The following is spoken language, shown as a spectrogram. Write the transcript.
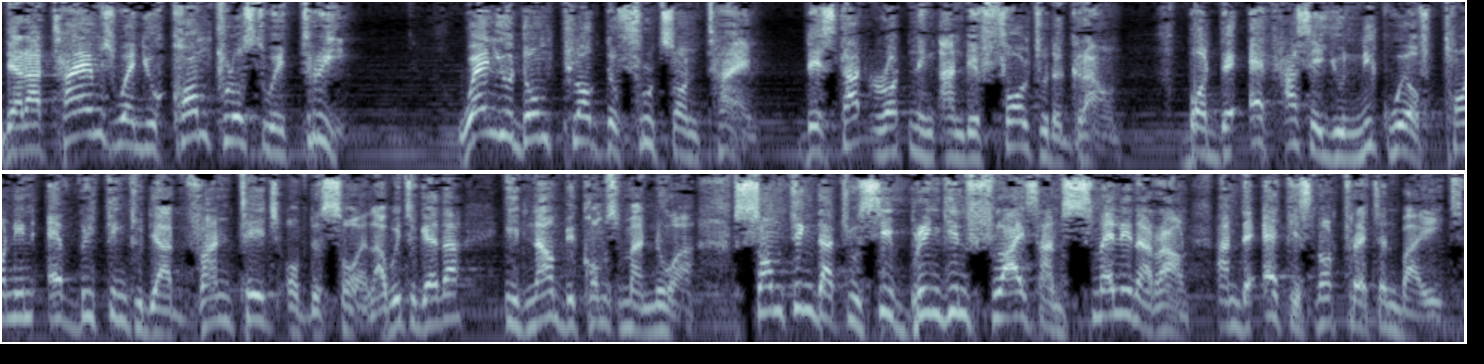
There are times when you come close to a tree, when you don't pluck the fruits on time, they start rotting and they fall to the ground. But the earth has a unique way of turning everything to the advantage of the soil. Are we together? It now becomes manure. Something that you see bringing flies and smelling around, and the earth is not threatened by it.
